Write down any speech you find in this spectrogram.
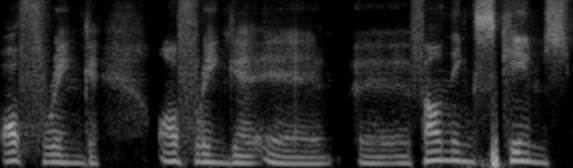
offering offering uh, uh, funding schemes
